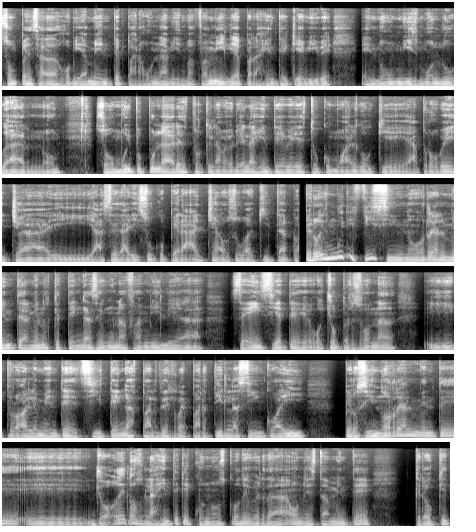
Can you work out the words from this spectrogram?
son pensadas obviamente para una misma familia, para gente que vive en un mismo lugar, ¿no? Son muy populares porque la mayoría de la gente ve esto como algo que aprovecha y hace ahí su cooperacha o su vaquita. Pero es muy difícil, ¿no? Realmente, al menos que tengas en una familia 6, 7, 8 personas y probablemente sí tengas para repartir las 5 ahí. Pero si no realmente, eh, yo de los, la gente que conozco de verdad, honestamente, creo que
